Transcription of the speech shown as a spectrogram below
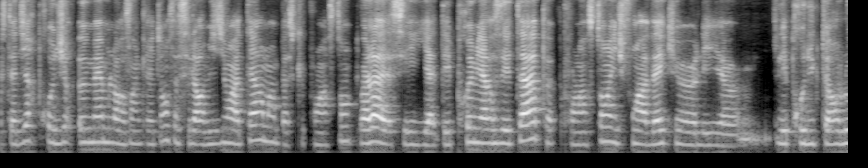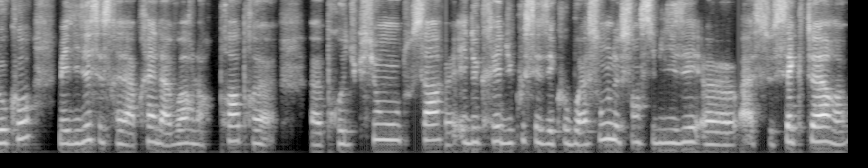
c'est-à-dire produire eux-mêmes leurs ingrédients, ça c'est leur vision à terme, hein, parce que pour l'instant, voilà, il y a des premières étapes. Pour l'instant, ils font avec euh, euh, les, producteurs locaux, mais l'idée ce serait après d'avoir leur propre euh, production, tout ça, et de créer du coup ces éco-boissons, de sensibiliser à ce secteur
